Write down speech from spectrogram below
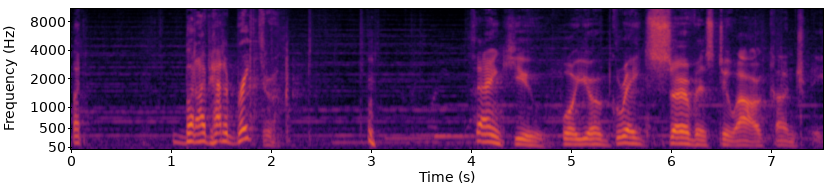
But. But I've had a breakthrough. Thank you for your great service to our country.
